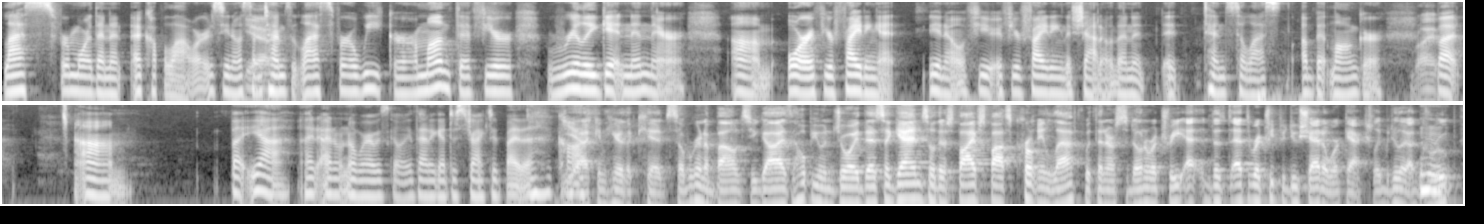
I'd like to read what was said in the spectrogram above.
lasts for more than a, a couple hours. You know, Yeah. sometimes it lasts for a week or a month if you're really getting in there, um, or if you're fighting it. You know, if you if you're fighting the shadow, then it it tends to last a bit longer. Right. But but yeah, I, I don't know where I was going with that. I got distracted by the cough. Yeah, I can hear the kids. So we're gonna bounce, you guys. I hope you enjoyed this. Again, so there's five spots currently left within our Sedona retreat. At the, at the retreat, we do shadow work. Actually, we do like a group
